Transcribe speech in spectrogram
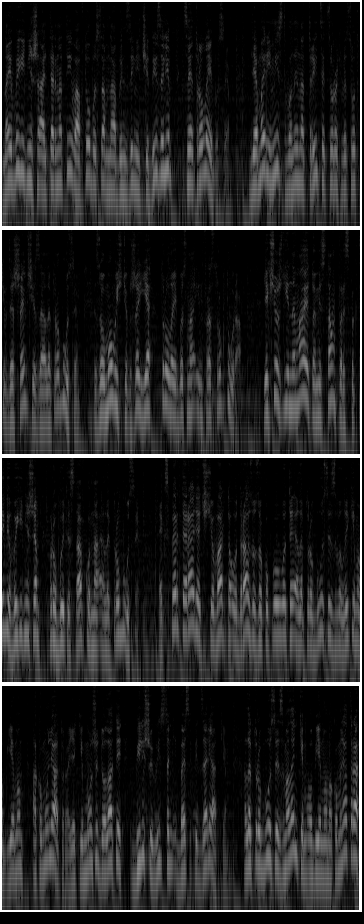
Найвигідніша альтернатива автобусам на бензині чи дизелі це тролейбуси. Для мерій міст вони на 30-40% дешевші за електробуси, за умови, що вже є тролейбусна інфраструктура. Якщо ж її немає, то містам в перспективі вигідніше робити ставку на електробуси. Експерти радять, що варто одразу закуповувати електробуси з великим об'ємом акумулятора, які можуть долати більшу відстань без підзарядки. Електробуси з маленьким об'ємом акумулятора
